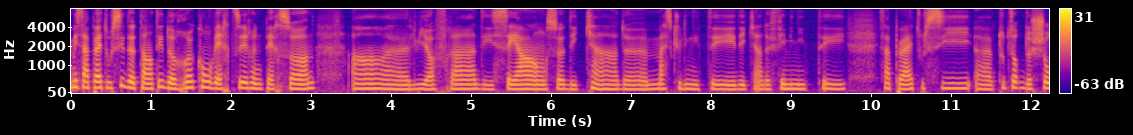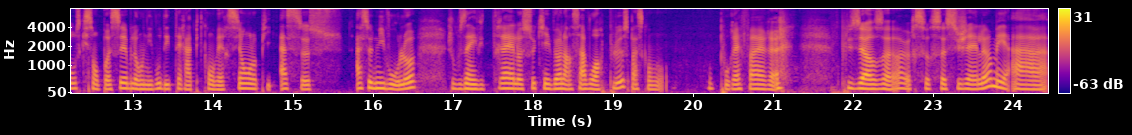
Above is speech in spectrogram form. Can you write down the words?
Mais ça peut être aussi de tenter de reconvertir une personne en euh, lui offrant des séances, des camps de masculinité, des camps de féminité. Ça peut être aussi euh, toutes sortes de choses qui sont possibles là, au niveau des thérapies de conversion. là. Puis à ce, à ce niveau-là, je vous inviterais, là, ceux qui veulent en savoir plus, parce qu'on on pourrait faire euh, plusieurs heures sur ce sujet-là, mais à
